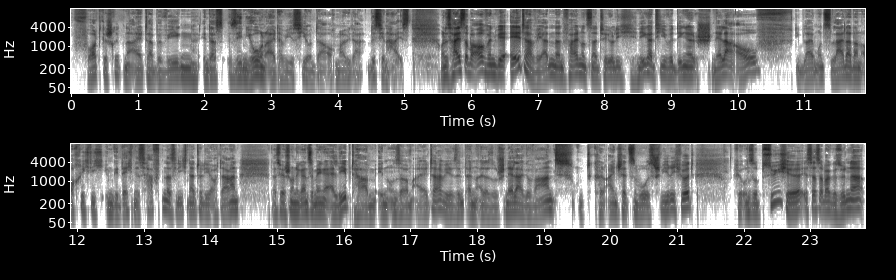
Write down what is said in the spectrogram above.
fortgeschrittene Alter bewegen, in das Seniorenalter, wie es hier und da auch mal wieder ein bisschen heißt. Und es heißt aber auch, wenn wir älter werden, dann fallen uns natürlich negative Dinge schneller auf. Die bleiben uns leider dann auch richtig im Gedächtnis haften. Das liegt natürlich auch daran, dass wir schon eine ganze Menge erlebt haben in unserem Alter. Wir sind dann also schneller gewarnt und können einschätzen, wo es schwierig wird. Für unsere Psyche ist das aber gesünder,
